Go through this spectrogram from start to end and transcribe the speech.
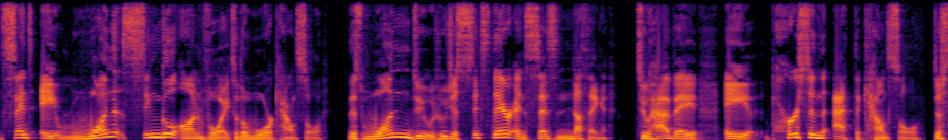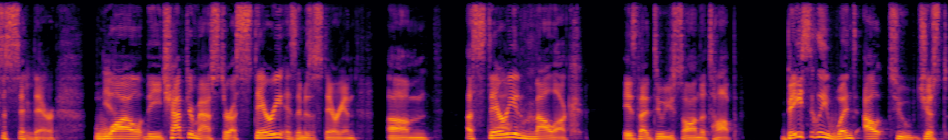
sent a one single envoy to the War Council. This one dude who just sits there and says nothing to have a a person at the council just to sit Mhm. there Yeah. while the chapter master Asterion his name is Asterion um Asterion Moloc is that dude you saw on the top basically went out to just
